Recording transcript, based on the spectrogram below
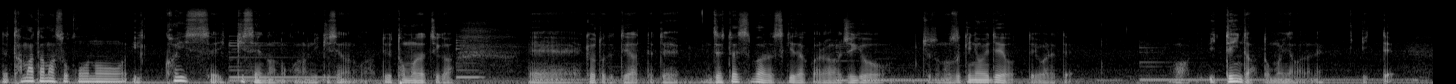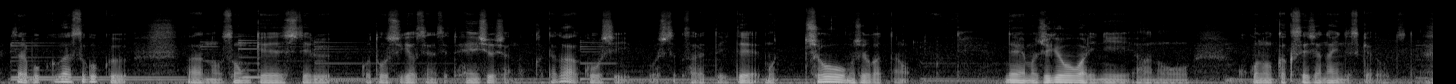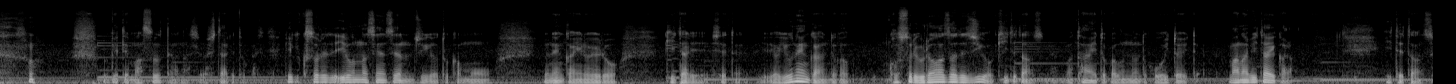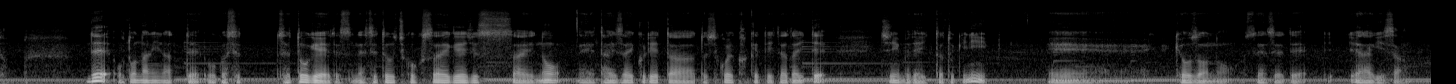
でたまたまそこの1回生1期生なのかな2期生なのかなっていう友達が、えー、京都で出会ってて絶対スバル好きだから授業ちょっと覗きにおいでよって言われてあ行っていいんだと思いながらね行ってそしたら僕がすごくあの尊敬してる後藤茂雄先生って編集者の方が講師をされていてもう超面白かったの。でもう授業終わりにあの「ここの学生じゃないんですけど」つって受けてますって話をしたりとか結局それでいろんな先生の授業とかも4年間いろいろ聞いたりしてていや4年間とかこっそり裏技で授業を聞いてたんですね、まあ、単位とかうんぬんとか置いといて学びたいから言ってたんですよ。で大人になって僕は瀬戸芸ですね。瀬戸内国際芸術祭の、えー、滞在クリエイターとして声かけていただいてチームで行った時に、えー、共存の先生で柳さん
